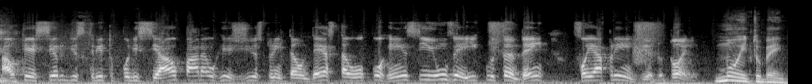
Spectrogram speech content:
ao terceiro distrito policial para o registro então desta ocorrência e um veículo também foi apreendido. Tony. Muito bem.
